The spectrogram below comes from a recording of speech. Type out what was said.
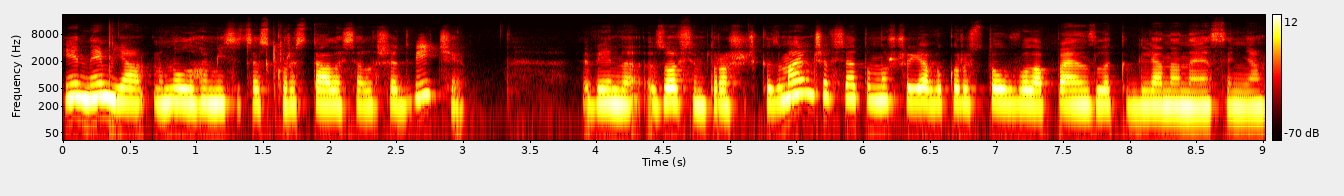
І ним я минулого місяця скористалася лише двічі. Він зовсім трошечки зменшився, тому що я використовувала пензлик для нанесення.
